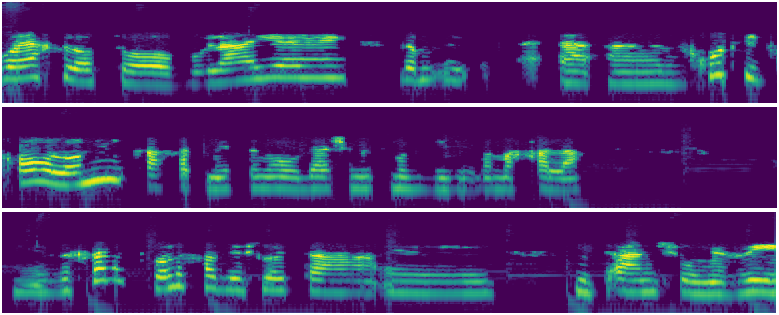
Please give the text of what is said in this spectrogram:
ריח לא טוב, אולי אה, גם אה, הזכות לבחור לא נלקחת מעצם העובדה שמתמודדים עם המחלה. זה חלק, כל אחד יש לו את המטען שהוא מביא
